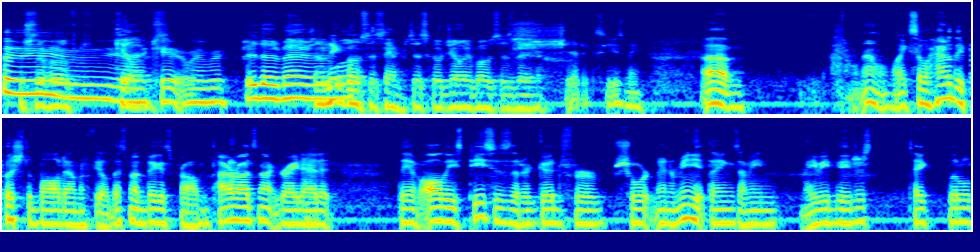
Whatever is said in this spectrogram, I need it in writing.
Which they're both killers. I can't remember. It doesn't matter. So Nick. Bosa's San Francisco. Joey Bosa's there. Shit, excuse me. Um, don't know. Like, so how do they push the ball down the field? That's my biggest problem. Tyrod's not great at it. They have all these pieces that are good for short and intermediate things. I mean, maybe they just take little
